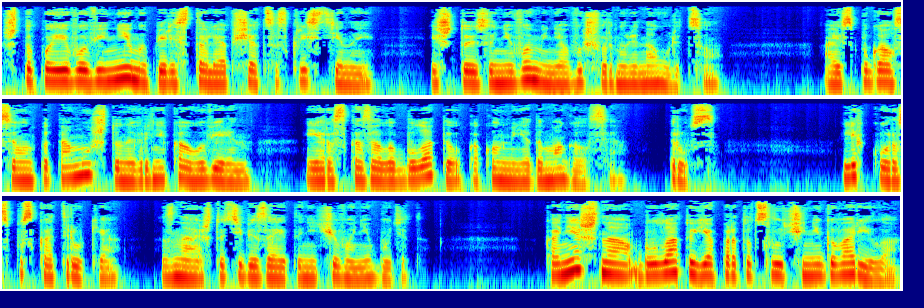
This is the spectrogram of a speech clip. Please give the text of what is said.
что по его вине мы перестали общаться с Кристиной, и что из-за него меня вышвырнули на улицу. А испугался он потому, что наверняка уверен, я рассказала Булату, как он меня домогался. Трус. Легко распускать руки, зная, что тебе за это ничего не будет. Конечно, Булату я про тот случай не говорила,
